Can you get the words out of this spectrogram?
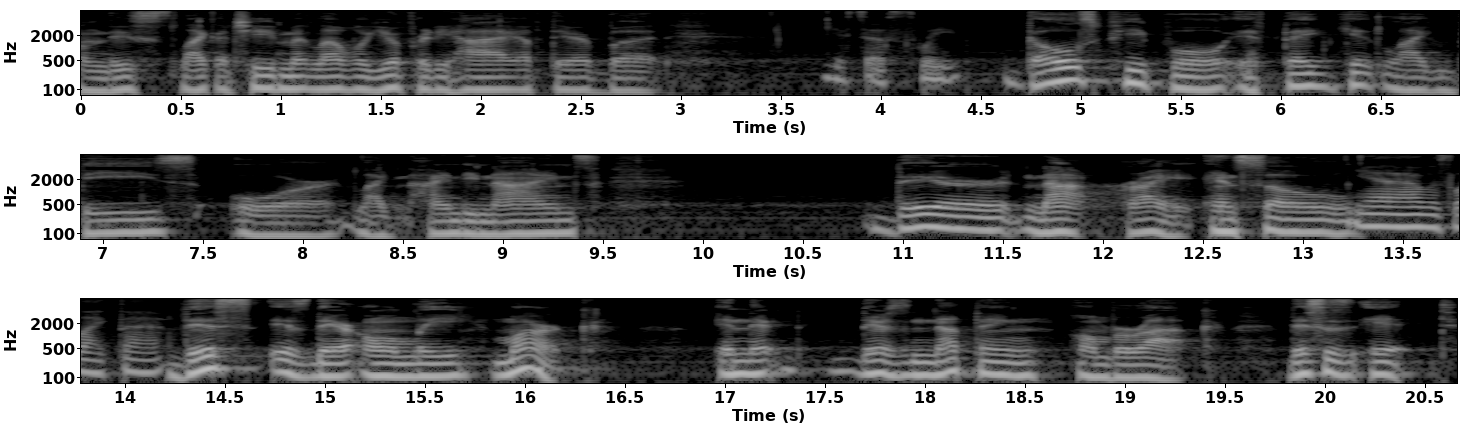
on this like achievement level, you're pretty high up there, but You're so sweet. those people if they get like B's or like 99s, they're not right. And so Yeah, I was like that. this is their only mark. And there there's nothing on Barack. This is it.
